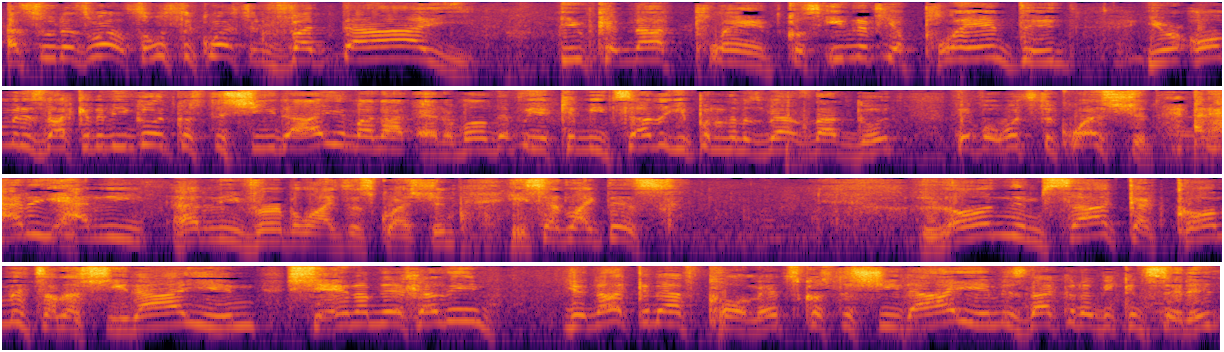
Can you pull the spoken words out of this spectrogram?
asur as well. So what's the question? Vadai You cannot plant because even if you planted, your omer is not going to be good because the shirayim are not edible. Therefore, your kimitzah that you put on the mizbeach is not good. Therefore, what's the question? And how did he how did he how did he verbalize this question? He said like this. לא נמצא כקומץ על השיריים שאינם נאכלים. You're not going to have komets because the shirayim is not going to be considered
